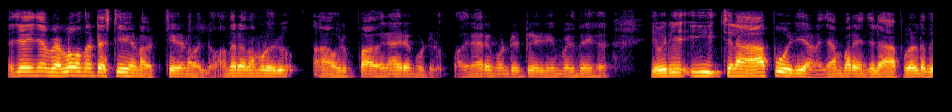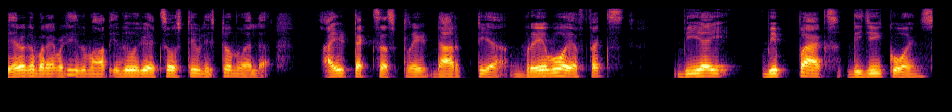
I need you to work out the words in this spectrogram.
വെച്ച് കഴിഞ്ഞാൽ വെള്ളം ഒന്ന് ടെസ്റ്റ് ചെയ്യണം ചെയ്യണമല്ലോ. അന്നേരം നമ്മളൊരു ആ ഒരു പതിനായിരം കൊണ്ടിടും. പതിനായിരം കൊണ്ടിട്ട് കഴിയുമ്പോഴത്തേക്ക് ഇവർ ഈ ചില ആപ്പ് വഴിയാണ് ഞാൻ പറയാം ചില ആപ്പുകളുടെ പേരൊക്കെ പറയാം പക്ഷേ ഇത് മാ ഇത് ഒരു എക്സോസ്റ്റീവ് ലിസ്റ്റൊന്നുമല്ല ഐ എസ്ട്രേ ട്രേഡ് ഡാർട്ടിയ Bravo F X B I ബിപ്പാക്സ് Digi coins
